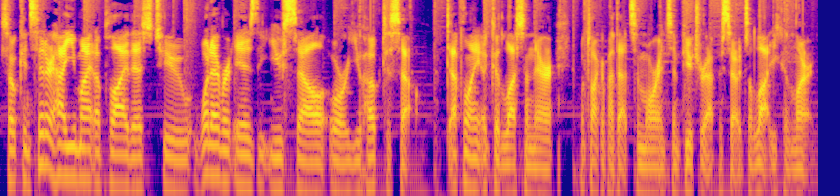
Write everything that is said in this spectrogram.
So consider how you might apply this to whatever it is that you sell or you hope to sell. Definitely a good lesson there. We'll talk about that some more in some future episodes. A lot you can learn.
